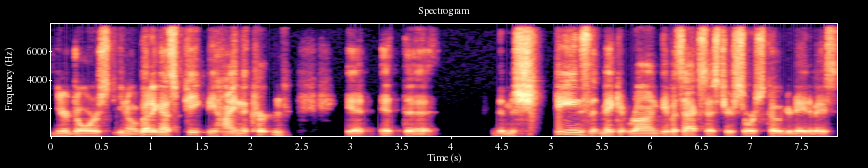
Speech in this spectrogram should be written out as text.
your doors, you know, letting us peek behind the curtain at, at the the machines that make it run, give us access to your source code, your database,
